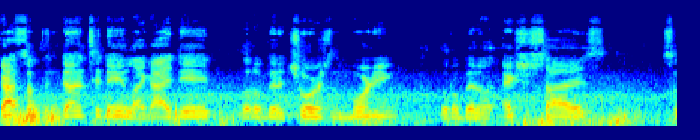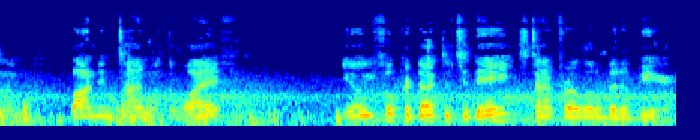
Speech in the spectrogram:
got something done today, like I did. A little bit of chores in the morning, a little bit of exercise, some bonding time with the wife. You know, you feel productive today. It's time for a little bit of beer.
